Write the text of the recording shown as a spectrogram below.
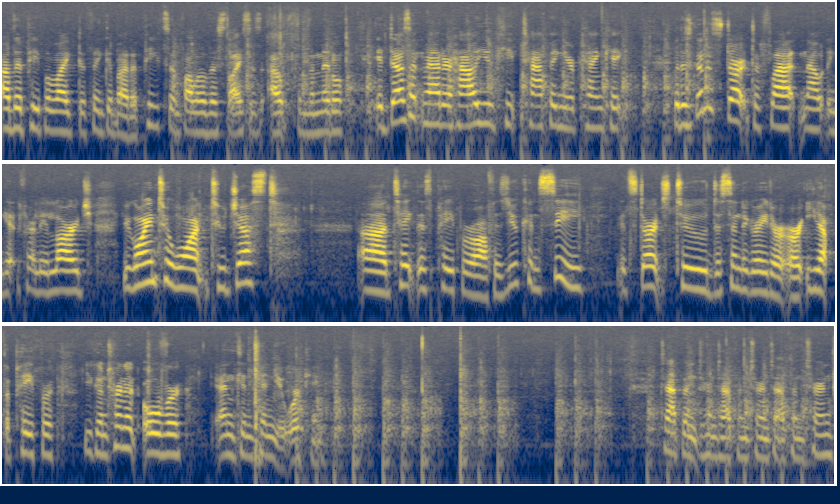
Other people like to think about a pizza and follow the slices out from the middle. It doesn't matter how you keep tapping your pancake, but it's going to start to flatten out and get fairly large. You're going to want to just uh, take this paper off. As you can see, it starts to disintegrate or, or eat up the paper, you can turn it over and continue working. Tap and turn, tap and turn, tap and turn.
